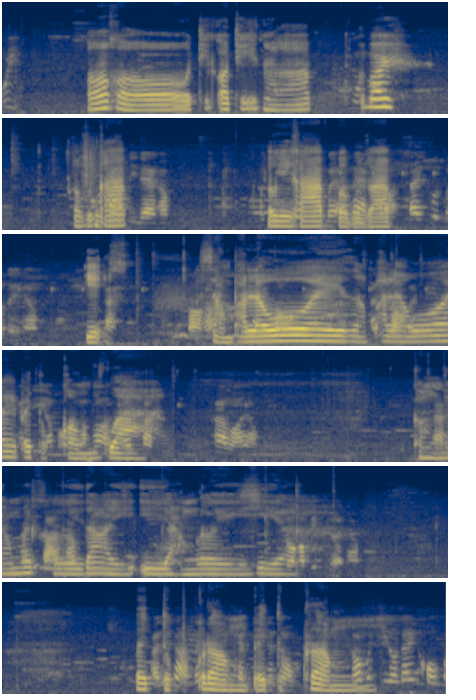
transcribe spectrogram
อุ้ยอ๋อขอทิกออทิกนะครับบ๊ายบายขอบคุณครับสีแดงครับโอเคครับ ขอบคุณครับได้ชุดมาเลยนะครับ yes ต่อครับสามพันแล้วเว้ยสามพันแล้วเว้ยไปตกกล่องดีกว่าห้าร้อยครับ กล่องยังไม่เคยได้อีอย่างเลยเฮียตัวกระปิ้นเกิดครับไปตกกล่องไปตกกล่องก็เมื่อกี้เราได้โคมไฟ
